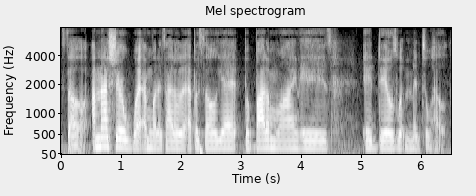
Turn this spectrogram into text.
So I'm not sure what I'm going to title the episode yet, but bottom line is it deals with mental health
